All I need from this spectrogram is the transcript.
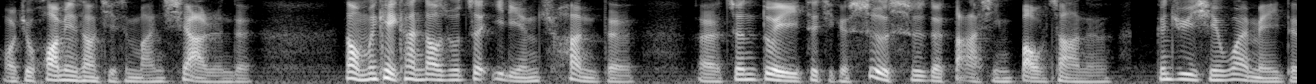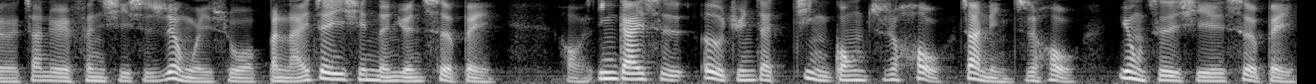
哦，就画面上其实蛮吓人的。那我们可以看到说，这一连串的，呃，针对这几个设施的大型爆炸呢，根据一些外媒的战略分析是认为说，本来这一些能源设备。哦，应该是俄军在进攻之后、占领之后，用这些设备、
